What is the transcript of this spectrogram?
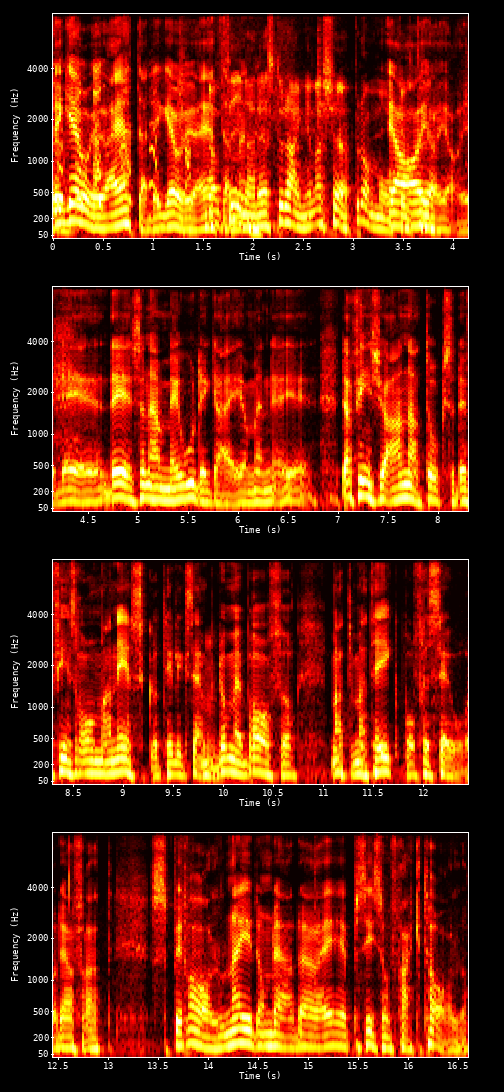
det går ju att äta, det går ju att De äta. fina men- restaurangerna köper dem Åke. Ja, ja, ja. Det, är- det är sådana här modegrejer. Men eh, där finns ju annat också. Det finns romanesco till exempel. De är bra för matematikprofessorer därför att spiralerna i de där, där är precis som fraktaler.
